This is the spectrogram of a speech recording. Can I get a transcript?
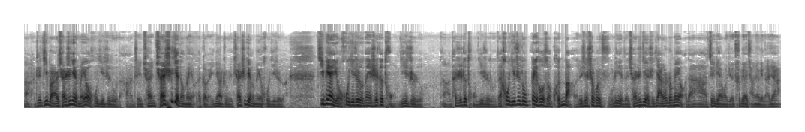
啊。这基本上全世界没有户籍制度的啊，这全全世界都没有的，各位一定要注意，全世界都没有户籍制度。即便有户籍制度，那也是个统计制度。啊，它是一个统计制度，在户籍制度背后所捆绑的这些社会福利，在全世界是压根都没有的啊！这点我觉得特别要强调给大家。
